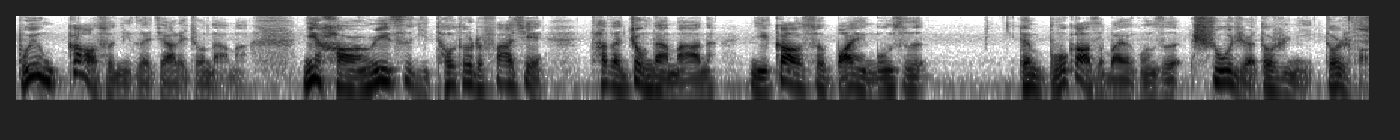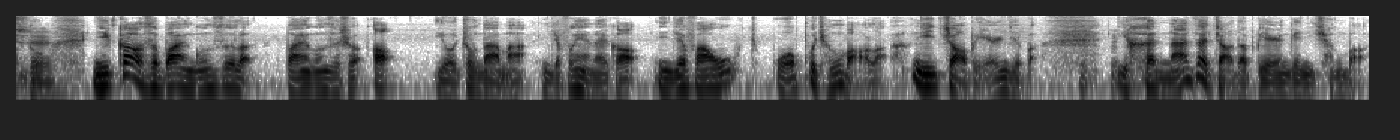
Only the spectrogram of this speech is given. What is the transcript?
不用告诉你在家里种大麻，你好容易自己偷偷的发现他在种大麻呢，你告诉保险公司，跟不告诉保险公司，输者都是你，都是房东。你告诉保险公司了，保险公司说哦。有重大麻，你这风险太高，你这房屋我不承保了，你找别人去吧。你很难再找到别人给你承保，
